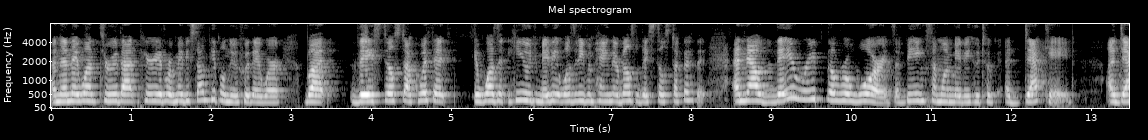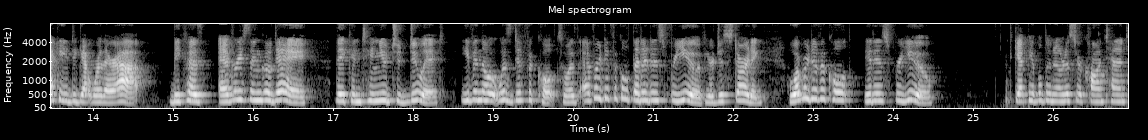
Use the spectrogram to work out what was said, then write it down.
And then they went through that period where maybe some people knew who they were, but they still stuck with it. It wasn't huge, maybe it wasn't even paying their bills, but they still stuck with it. And now they reap the rewards of being someone maybe who took a decade a decade to get where they're at because every single day they continued to do it even though it was difficult. So, as ever difficult that it is for you, if you're just starting, however difficult it is for you to get people to notice your content,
